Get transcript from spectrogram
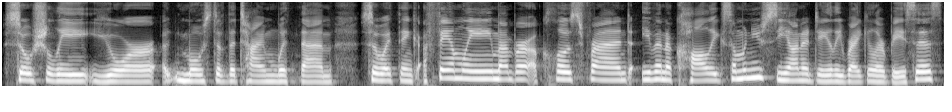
Socially, you're uh, most of the time with them. So I think a family member, a close friend, even a colleague, someone you see on a daily, regular basis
